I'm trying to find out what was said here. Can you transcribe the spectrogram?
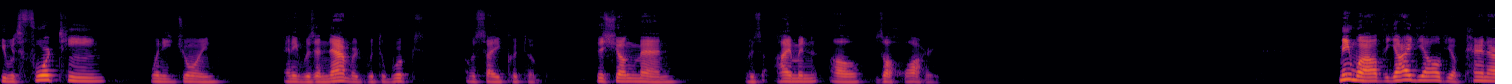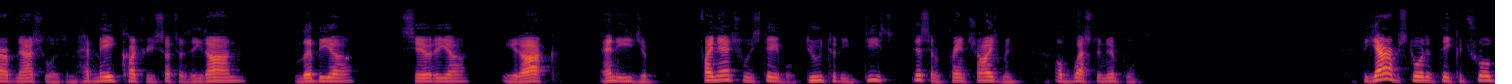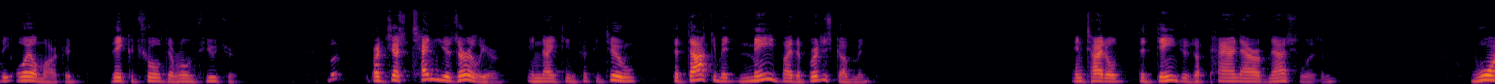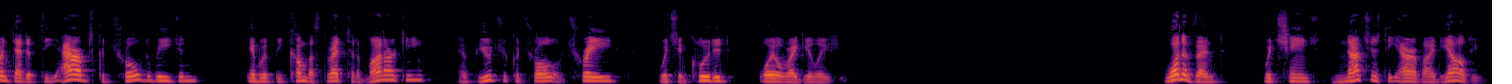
He was 14 when he joined, and he was enamored with the works of Sayyid Qutb. This young man was Ayman al Zawahiri. Meanwhile, the ideology of pan Arab nationalism had made countries such as Iran, Libya, Syria, Iraq, and Egypt financially stable due to the dis- disenfranchisement of Western influence. The Arabs thought if they controlled the oil market, they controlled their own future. But, but just 10 years earlier, in 1952, the document made by the British government entitled The Dangers of Pan Arab Nationalism, warned that if the Arabs controlled the region, it would become a threat to the monarchy and future control of trade, which included oil regulation. One event would change not just the Arab ideology,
